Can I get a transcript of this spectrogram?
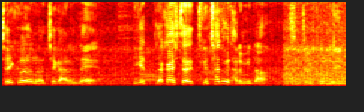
저희 거는 제가 아는데 이게 약간 진짜 그 차종이 다릅니다. 진짜 그런. 예.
